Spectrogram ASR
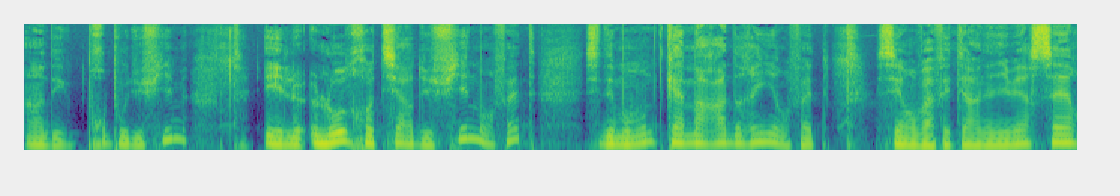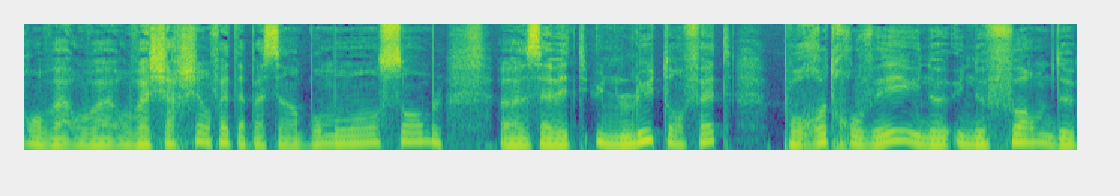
un des propos du film. Et l'autre tiers du film en fait, c'est des moments de camaraderie en fait. C'est on va fêter un anniversaire, on va on va on va chercher en fait à passer un bon moment ensemble. Euh, ça va être une lutte en fait pour retrouver une, une forme de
